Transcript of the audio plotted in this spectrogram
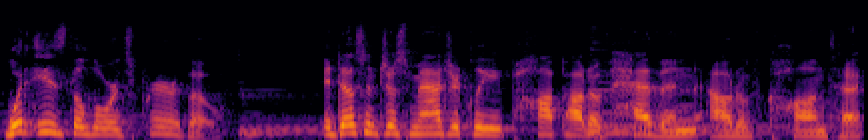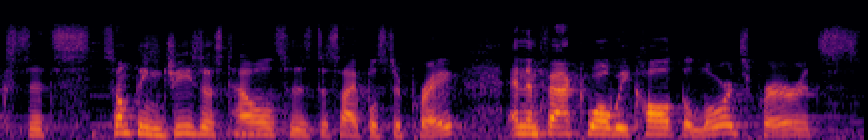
What is the Lord's Prayer, though? It doesn't just magically pop out of heaven out of context. It's something Jesus tells his disciples to pray. And in fact, while we call it the Lord's Prayer, it's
